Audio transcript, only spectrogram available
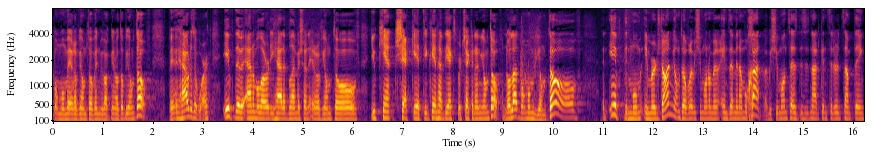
Bo mumer Yom Tov and b'Yom Tov. How does it work? If the animal already had a blemish on erev Yom Tov, you can't check it. You can't have the expert check it on Yom Tov. Nolad Yom Tov. And if the mum emerged on Yom Tov, Rabbi Shimon Omer Enze Mina Muchan. Rabbi Shimon says this is not considered something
